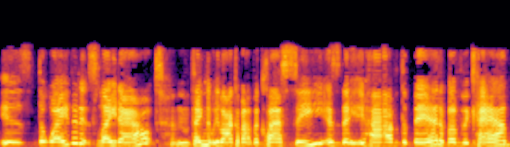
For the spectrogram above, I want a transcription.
is the way that it's laid out. And the thing that we like about the Class C is that you have the bed above the cab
